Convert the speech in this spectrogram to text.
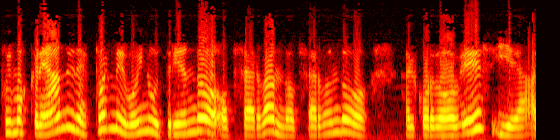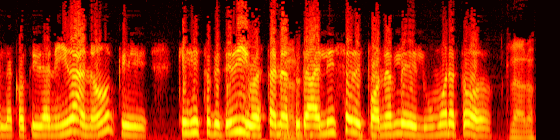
fuimos creando y después me voy nutriendo observando, observando al cordobés y a, la cotidianidad, ¿no? Que, que, es esto que te digo, esta naturaleza de ponerle el humor a todo. Claro.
